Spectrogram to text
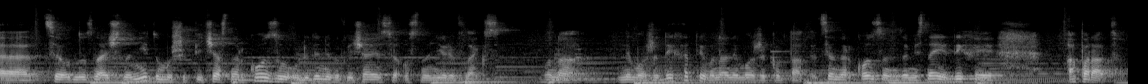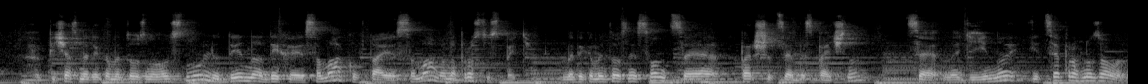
Е, Це однозначно ні, тому що під час наркозу у людини виключаються основні рефлекси. Вона не може дихати, вона не може ковтати. Це наркоз, замість неї дихає апарат. Під час медикаментозного сну людина дихає сама, ковтає сама, вона просто спить. Медикаментозний сон це перше, це безпечно, це надійно і це прогнозовано.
